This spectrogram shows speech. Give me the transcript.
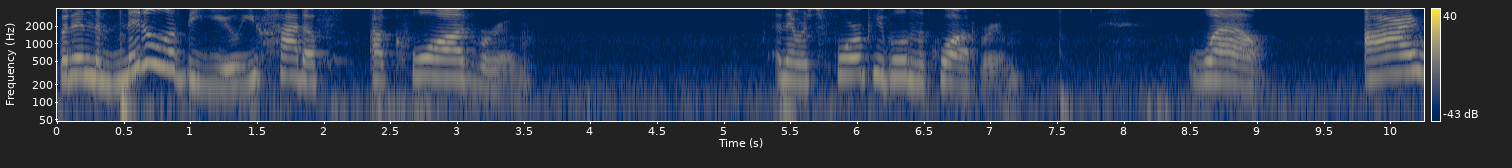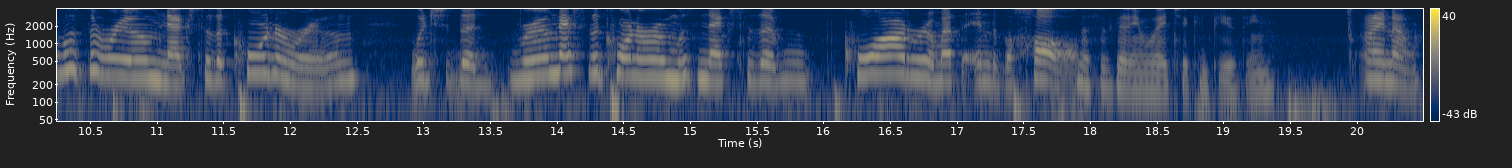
But in the middle of the U, you had a, f- a quad room, and there was four people in the quad room. Well, I was the room next to the corner room, which the room next to the corner room was next to the quad room at the end of the hall. This is getting way too confusing. I know.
